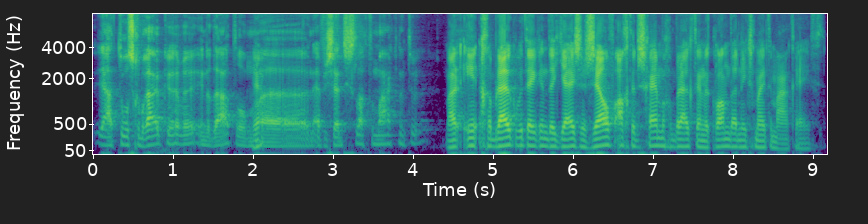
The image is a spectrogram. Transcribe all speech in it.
ja, tools gebruiken we inderdaad om Ja. eh, een efficiëntieslag te maken natuurlijk. Maar in, gebruiken betekent dat jij ze zelf achter de schermen gebruikt en de klant daar niks mee te maken heeft.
